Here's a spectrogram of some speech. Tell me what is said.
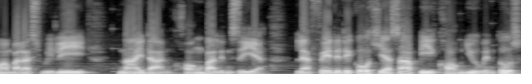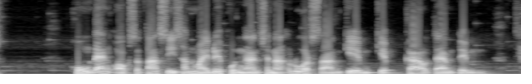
มาบารัชวิลลี่นายด่านของบาเลนเซีย และเฟเดริโกเคียซาปีของยูเวนตุสหงแดงออกสตาร์ทซีซั่นใหม่ด้วยผลงานชนะรวด 3 เกมเก็บ 9 แต้มเต็ม แถ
